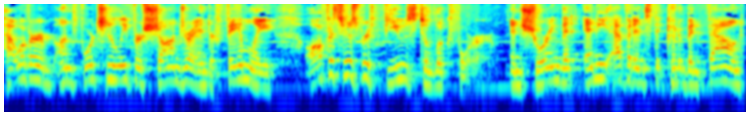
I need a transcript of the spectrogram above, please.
However, unfortunately for Shondra and her family, officers refused to look for her, ensuring that any evidence that could have been found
